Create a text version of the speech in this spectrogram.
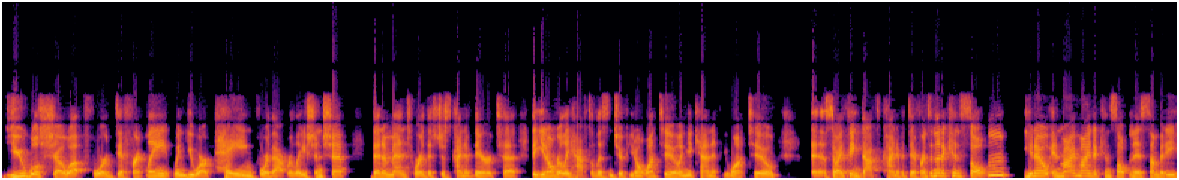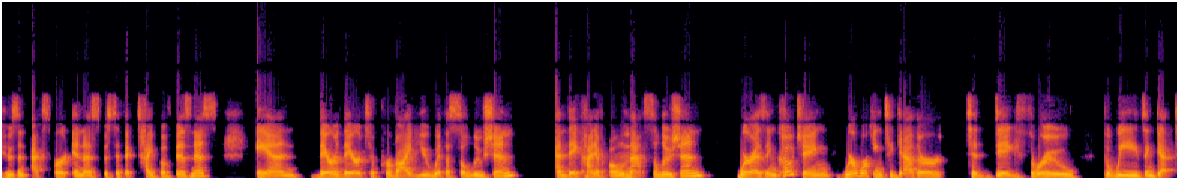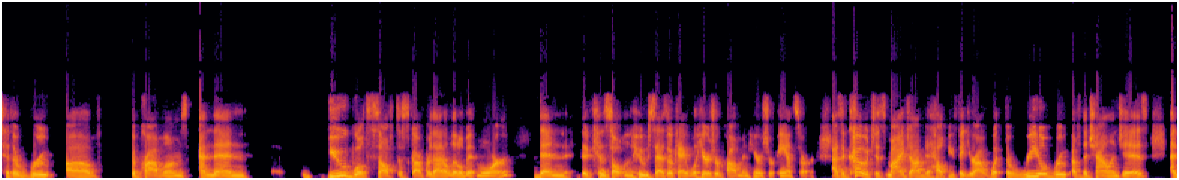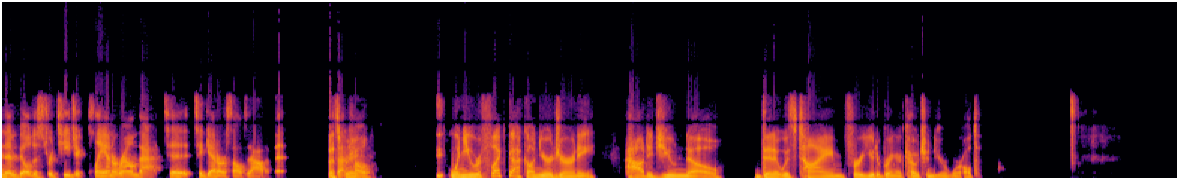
you will show up for differently when you are paying for that relationship than a mentor that's just kind of there to that you don't really have to listen to if you don't want to and you can if you want to uh, so i think that's kind of a difference and then a consultant you know in my mind a consultant is somebody who's an expert in a specific type of business and they're there to provide you with a solution and they kind of own that solution whereas in coaching we're working together to dig through the weeds and get to the root of the problems. And then you will self discover that a little bit more than the consultant who says, okay, well, here's your problem and here's your answer. As a coach, it's my job to help you figure out what the real root of the challenge is and then build a strategic plan around that to, to get ourselves out of it. That's that great. Help? When you reflect back on your journey, how did you know that it was time for you to bring a coach into your world?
